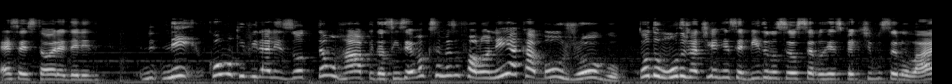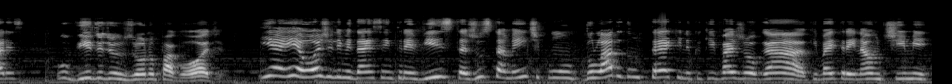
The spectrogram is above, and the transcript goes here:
Essa história dele. Nem, como que viralizou tão rápido assim? É o que você mesmo falou, nem acabou o jogo. Todo mundo já tinha recebido nos seus respectivos celulares o vídeo de um jogo no pagode. E aí, hoje ele me dá essa entrevista justamente com do lado de um técnico que vai jogar, que vai treinar um time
